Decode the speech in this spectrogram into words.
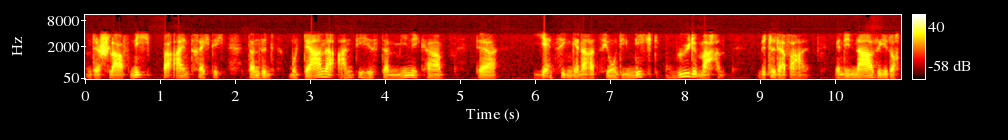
und der Schlaf nicht beeinträchtigt, dann sind moderne Antihistaminika der jetzigen Generation, die nicht müde machen, Mittel der Wahl. Wenn die Nase jedoch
